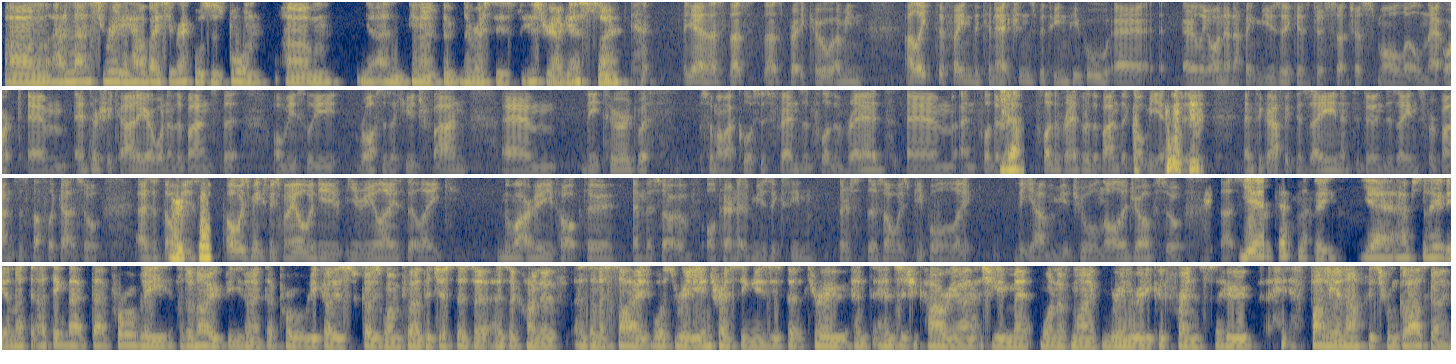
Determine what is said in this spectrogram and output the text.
Um, and that's really how Basick Records was born. Um, yeah, and you know the, the rest is history, I guess. So. yeah, that's that's that's pretty cool. I mean, I like to find the connections between people uh, early on, and I think music is just such a small little network. Um, Enter Shikari are one of the bands that obviously Ross is a huge fan. Um, they toured with some of my closest friends in Flood of Red, um, and Flood of, yeah. Red, Flood of Red were the band that got me into into graphic design, into doing designs for bands and stuff like that. So it just always always makes me smile when you you realize that like no matter who you talk to in the sort of alternative music scene, there's there's always people like that you have a mutual knowledge of. So that's yeah, definitely. Man. Yeah, absolutely. And I, th- I think that that probably I don't know, but you know, that probably goes goes one further. Just as a as a kind of as an aside, what's really interesting is is that through Enter Shikari, I actually met one of my really really good friends who, funnily enough, is from Glasgow,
